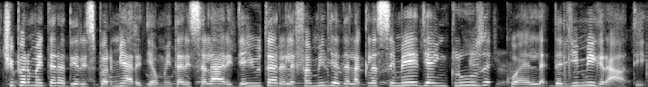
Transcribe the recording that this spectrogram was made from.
Ci permetterà di risparmiare, di aumentare i salari, di aiutare le famiglie della classe media, incluse quelle degli degli immigrati.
